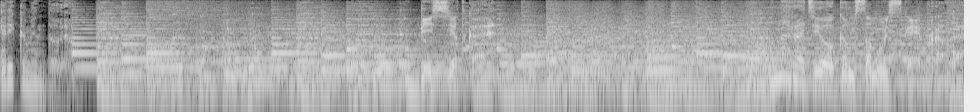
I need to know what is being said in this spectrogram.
рекомендую. Беседка. На радио «Комсомольская правда»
